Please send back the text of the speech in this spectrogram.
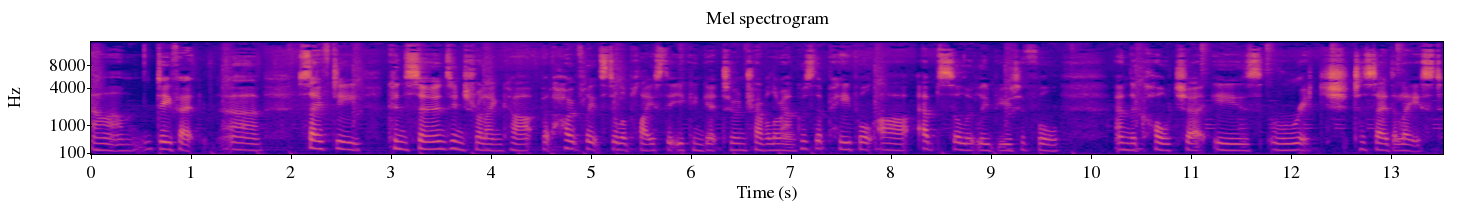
um, DFAT uh, safety concerns in Sri Lanka, but hopefully it's still a place that you can get to and travel around because the people are absolutely beautiful and the culture is rich to say the least.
